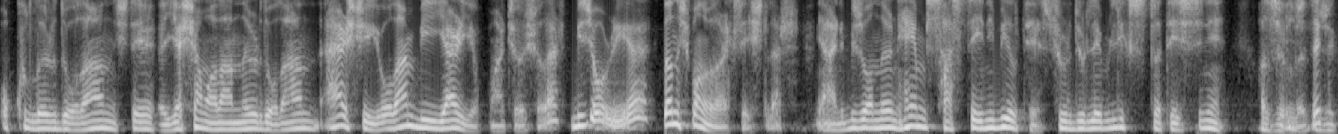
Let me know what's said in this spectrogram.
okulları da olan, işte yaşam alanları da olan, her şeyi olan bir yer yapmaya çalışıyorlar. Bizi oraya danışman olarak seçtiler. Yani biz onların hem sustainability, sürdürülebilirlik stratejisini hazırladık.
